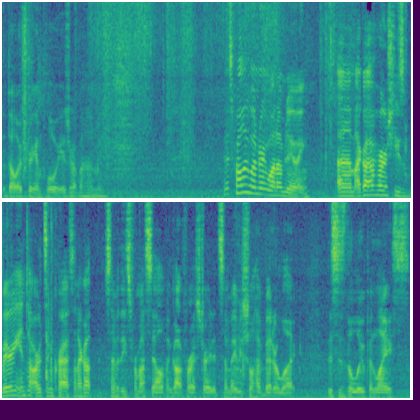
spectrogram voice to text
The Dollar Tree employee is right behind me. It's probably wondering what I'm doing. Um, I got her, she's very into arts and crafts, and I got some of these for myself and got frustrated, so maybe she'll have better luck. This is the loop and lace.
